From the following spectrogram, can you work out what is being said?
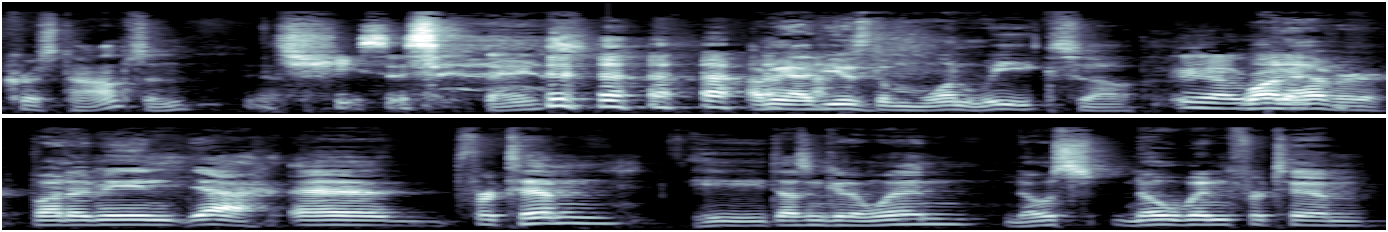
Chris Thompson. Jesus. Thanks. I mean, I've used them one week, so Yeah, right. whatever. But I mean, yeah, uh, for Tim, he doesn't get a win. No, no win for Tim.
